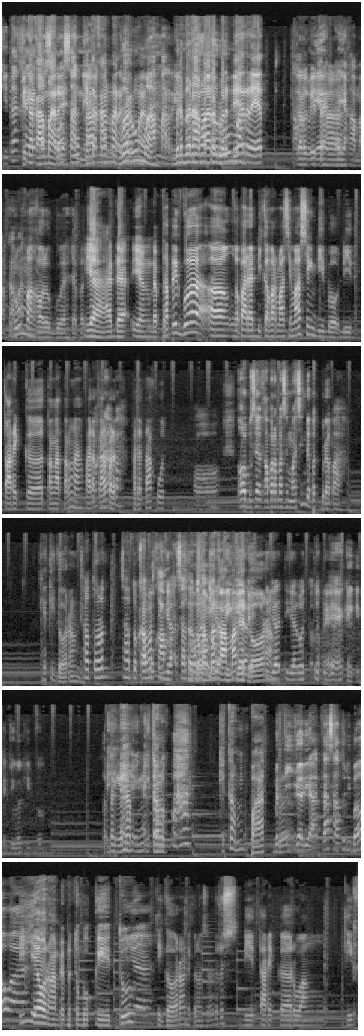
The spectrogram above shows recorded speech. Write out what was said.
kita Kita kayak kamar ya. Kita kamar. Kamar. rumah. Ya. Bener-bener Kamar satu rumah. Kalau kita oh ya kamar kamar. Rumah kalau gue dapat. Ya ada yang dapat. Tapi gue eh, nggak pada di kamar masing-masing di ditarik ke tengah-tengah. Pada Oh, karena pada, pada takut. Oh, kalau bisa kamar masing-masing dapat berapa? Kayak tiga orang deh. Satu orang satu kamar kamar- tiga. satu Satu kamar kamar Satu kamar tiga tiga deh. orang. tiga tiga ikut Tetep tiga. eh, kayak gitu juga gitu. Tapi Eh, Eh, kalau empat. kita empat. Bertiga di atas, satu di bawah. Iya orang sampai bertumbuk gitu. Iya. tiga orang di kolong sana terus ditarik ke ruang TV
